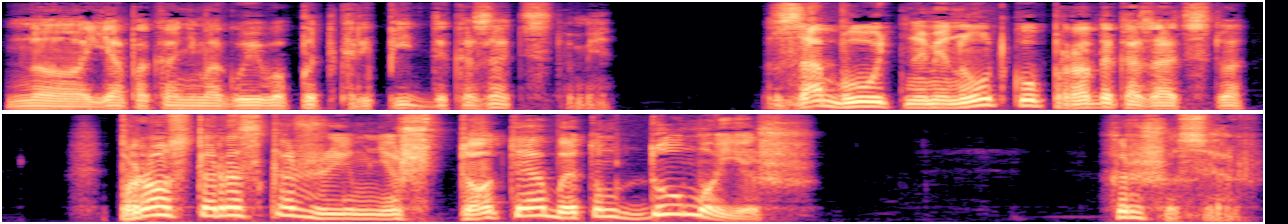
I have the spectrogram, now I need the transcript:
но я пока не могу его подкрепить доказательствами. Забудь на минутку про доказательства. Просто расскажи мне, что ты об этом думаешь. Хорошо, сэр.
